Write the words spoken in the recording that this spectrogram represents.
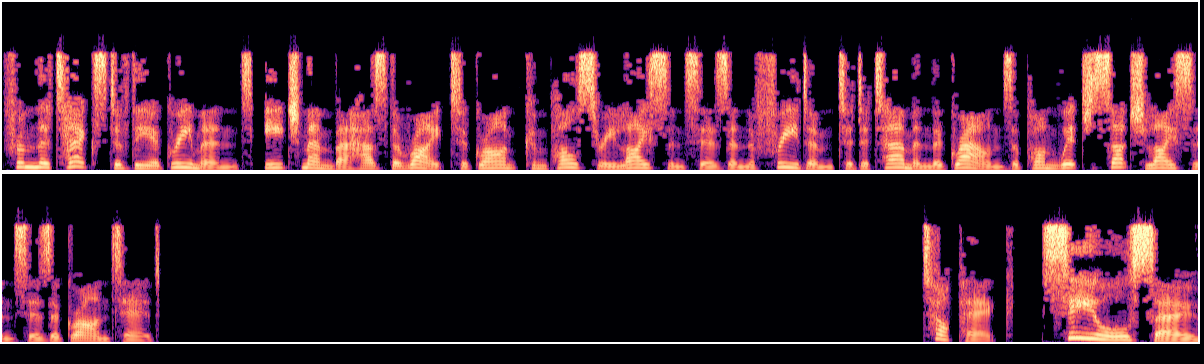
From the text of the agreement, each member has the right to grant compulsory licenses and the freedom to determine the grounds upon which such licenses are granted. See also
